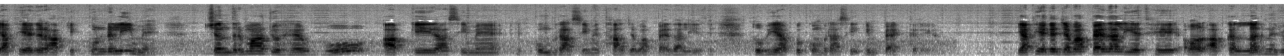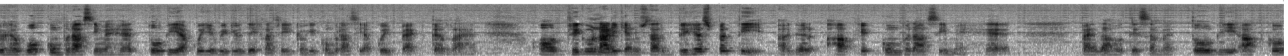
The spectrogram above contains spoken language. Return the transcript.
या फिर अगर आपकी कुंडली में चंद्रमा जो है, वो आपकी राशि में, कुंभ राशि में था जब आप पैदा लिए थे तो भी आपको कुंभ राशि इम्पैक्ट करेगा। या फिर अगर जब आप पैदा लिए थे और आपका लग्न जो है, वो कुंभ राशि में है तो भी आपको ये वीडियो देखना चाहिए, क्योंकि कुंभ राशि आपको इम्पैक्ट कर रहा है। और भृगु नाड़ी के अनुसार बृहस्पति अगर आपके कुंभ राशि में है, पैदा होते समय तो भी आपको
